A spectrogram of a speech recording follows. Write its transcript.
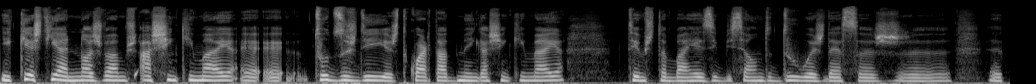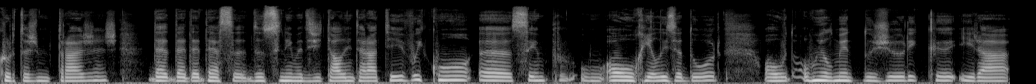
e que este ano nós vamos às 5 e meia, é, é, todos os dias, de quarta a domingo às 5 e meia, temos também a exibição de duas dessas uh, uh, curtas-metragens da, da, dessa, do cinema digital interativo e com uh, sempre um, ou o realizador ou um elemento do júri que irá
